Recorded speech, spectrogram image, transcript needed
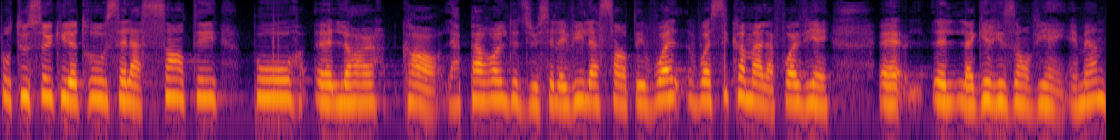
pour tous ceux qui le trouvent, c'est la santé pour euh, leur corps. La parole de Dieu, c'est la vie, la santé. Voici comment la foi vient, euh, la guérison vient. Amen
